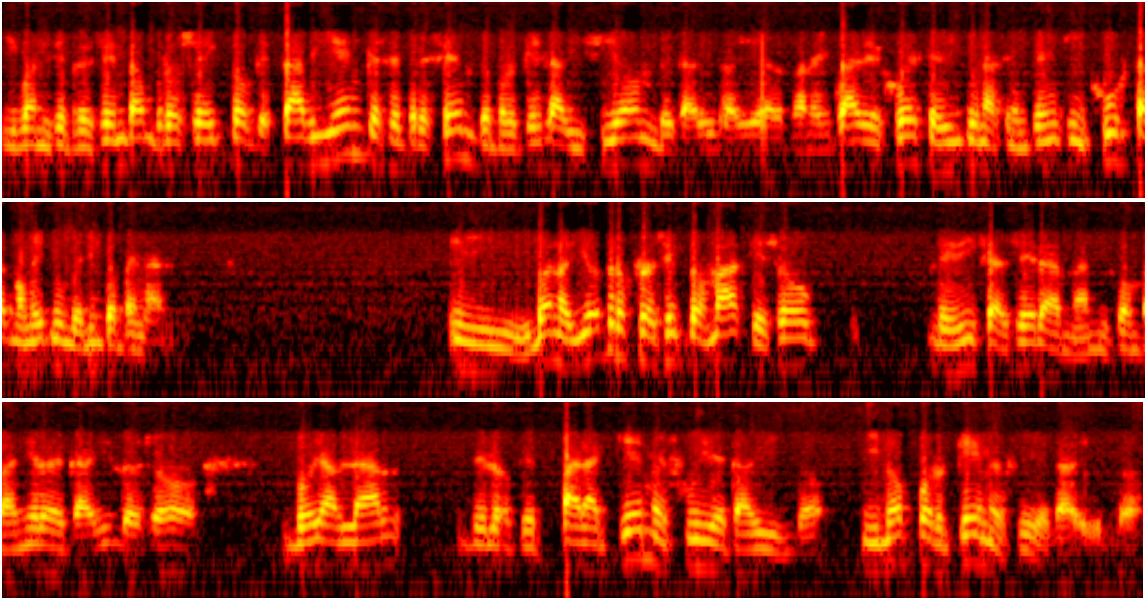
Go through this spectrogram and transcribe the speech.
Y bueno, y se presenta un proyecto que está bien que se presente, porque es la visión de Cabildo Abierto, en el cual el juez evita una sentencia injusta, comete un delito penal. Y bueno, y otros proyectos más que yo le dije ayer a, mi compañero de Cabildo, yo voy a hablar de lo que, para qué me fui de Cabildo y no por qué me fui de Cabildo.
